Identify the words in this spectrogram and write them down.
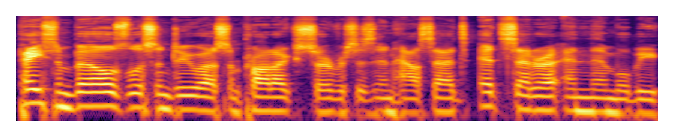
pay some bills, listen to uh, some products, services, in-house ads, etc., and then we'll be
